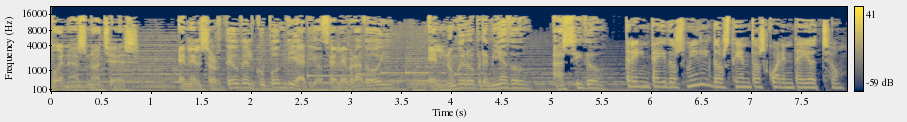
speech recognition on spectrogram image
Buenas noches. En el sorteo del cupón diario celebrado hoy, el número premiado ha sido 32.248.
